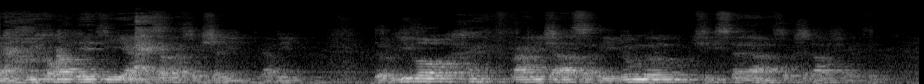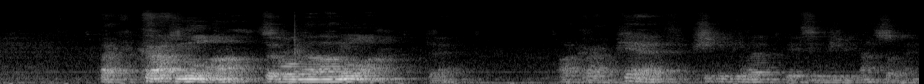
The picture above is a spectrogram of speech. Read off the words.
jak vychovat děti, jak zabezpečit, aby to jídlo v pravý čas, aby dům byl čisté a spousta další věci. Tak krát nula se rovná nula. Že? A krát pět všichni tyhle věci může být násobeny.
